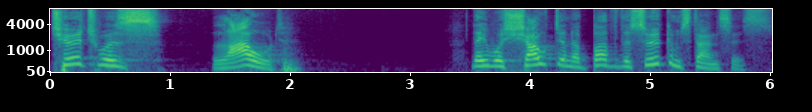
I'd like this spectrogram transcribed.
Church was loud. They were shouting above the circumstances.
